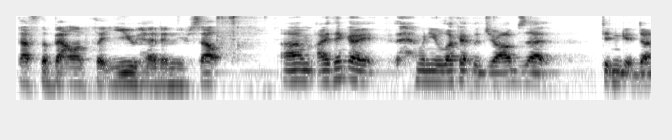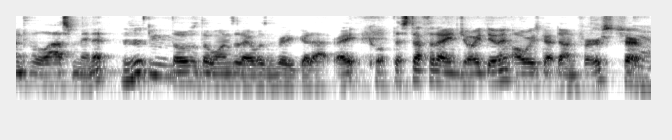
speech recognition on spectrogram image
that's the balance that you had in yourself? Um, I think I, when you look at the jobs that didn't get done to the last minute, Mm. those are the ones that I wasn't very good at, right? Cool. The stuff that I enjoyed doing always got done first. Sure. Yeah.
